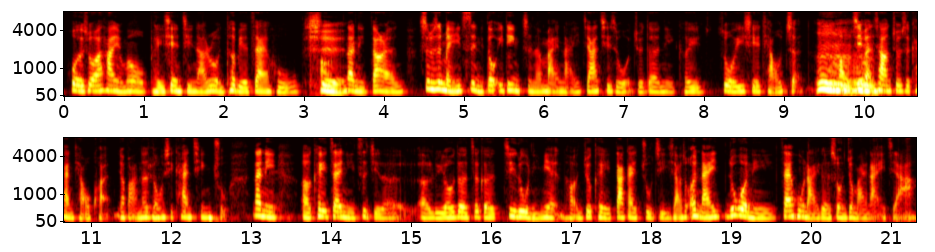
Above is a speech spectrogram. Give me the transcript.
或者说他有没有赔现金啊？如果你特别在乎，是，那你当然是不是每一次你都一定只能买哪一家？其实我觉得你可以做一些调整。嗯。好，基本上就是看条款，要把那东西看清楚。那你呃，可以在你自己的呃旅游的这个记录里面，哈，你就可以大概注记一下，说，哎，哪一如果你在在乎哪一个的时候，你就买哪一家。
